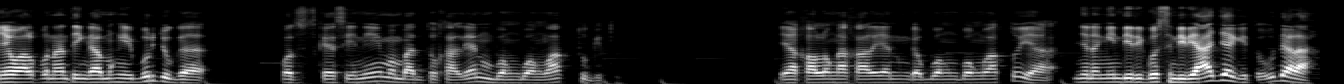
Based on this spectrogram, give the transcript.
Ya walaupun nanti nggak menghibur juga podcast ini membantu kalian buang-buang waktu gitu. Ya kalau nggak kalian nggak buang-buang waktu ya nyenengin diri gue sendiri aja gitu udahlah.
